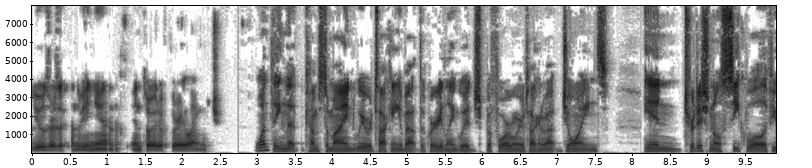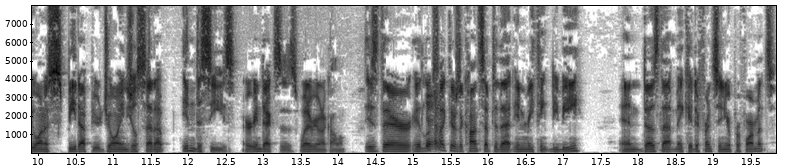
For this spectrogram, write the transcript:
users a convenient, intuitive query language? One thing that comes to mind, we were talking about the query language before when we were talking about joins. In traditional SQL, if you want to speed up your joins, you'll set up indices or indexes, whatever you want to call them. Is there, it looks yeah. like there's a concept of that in RethinkDB. And does that make a difference in your performance?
